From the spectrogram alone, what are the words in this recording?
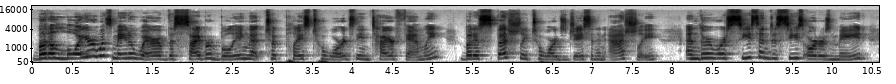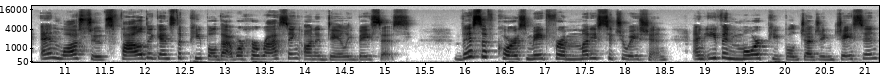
But a lawyer was made aware of the cyberbullying that took place towards the entire family, but especially towards Jason and Ashley, and there were cease and desist orders made and lawsuits filed against the people that were harassing on a daily basis. This, of course, made for a muddy situation, and even more people judging Jason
